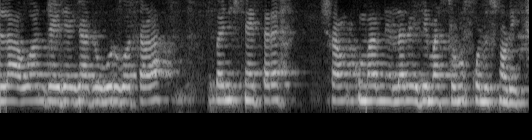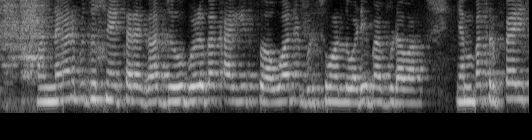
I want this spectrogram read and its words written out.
ಎಲ್ಲ ಅವ್ವನ್ ರೆಡಿಯಾಗಿ ಊರಿಗೆ ಹೋಗ್ತಾಳೆ. ಬನ್ನಿ ಸ್ನೇಹಿತರೆ. ಶ್ರವಣ್ ಕುಮಾರ್ನೆಲ್ಲ ರೆಡಿ ಮಾಡಿ ತುಂಬ ಕುಂದಿಸ್ ನೋಡಿ. ಮಣ್ಣಗಣೆ ಬಿದ್ದು ಸ್ನೇಹಿತರೆ, ಗಜ್ಜು ಬೀಳ್ಬೇಕಾಗಿತ್ತು. ಅವ್ವನೇ ಬಿಡಿಸು ಒಂದು ಒಡಿ ಬಾಗ್ಬಿಡವ. ಬಿಡವ ಎಂಬತ್ತು ರೂಪಾಯಿ ರೀ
